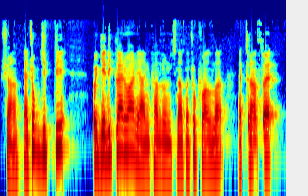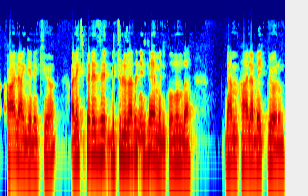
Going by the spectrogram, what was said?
şu an. Yani çok ciddi böyle gedikler var yani kadronun içinde aslında çok fazla yani transfer hala gerekiyor. Alex Perez'i bir türlü zaten izleyemedik onun da. Ben hala bekliyorum.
